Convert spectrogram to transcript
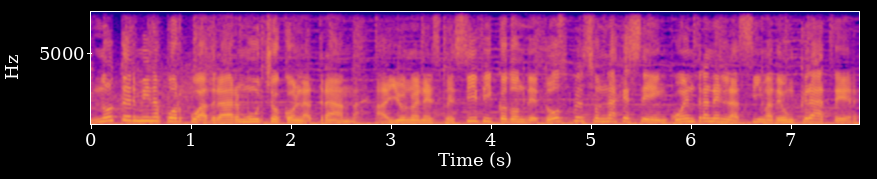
no termina por cuadrar mucho con la trama. Hay uno en específico donde dos personajes se encuentran en la cima de un cráter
